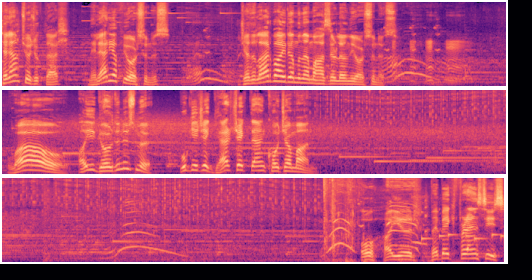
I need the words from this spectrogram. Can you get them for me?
Selam çocuklar. Neler yapıyorsunuz? Cadılar Bayramı'na mı hazırlanıyorsunuz? Wow! Ayı gördünüz mü? Bu gece gerçekten kocaman. Oh hayır, bebek Francis.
